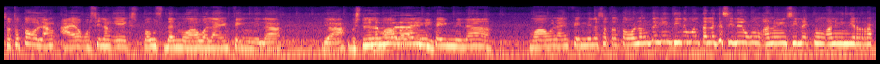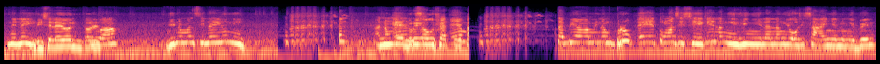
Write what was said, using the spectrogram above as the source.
Sa totoo lang, ayaw ko silang i-expose dahil mawawala yung fame nila. Di ba? Gusto nila mawala yun yung eh. fame nila. Mawawala yung fame nila sa totoo lang dahil hindi naman talaga sila yung kung ano yung sila kung ano yung nirarap nila eh. Hindi sila yun, tol. Di ba? Di naman sila yun eh. Anong every oh shot? eh, Sabi nga kami ng broke, eh ito nga si Siki, nanghihingilan ng Yossi sa akin nung event.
